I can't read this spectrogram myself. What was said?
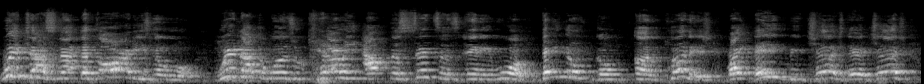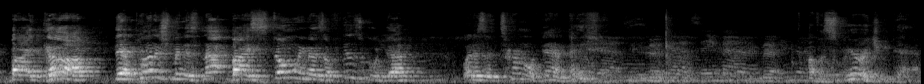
We're just not the authorities no more. We're not the ones who carry out the sentence anymore. They don't go unpunished, right? They be judged. They're judged by God. Their punishment is not by stoning as a physical death, but as eternal damnation of a spiritual death.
